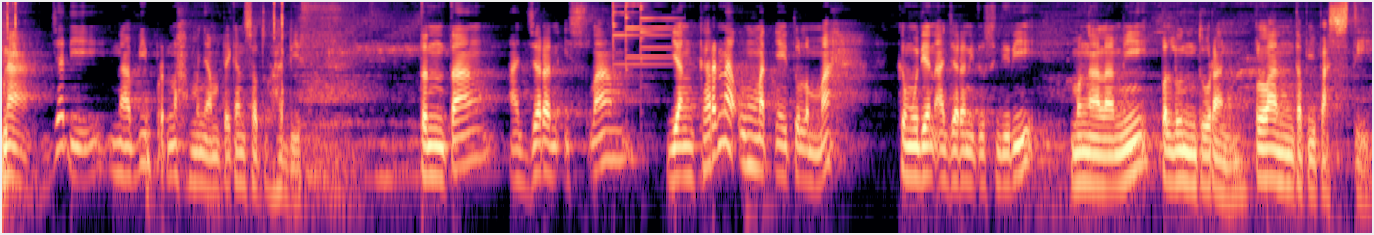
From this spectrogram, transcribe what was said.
Nah, jadi Nabi pernah menyampaikan satu hadis tentang ajaran Islam yang karena umatnya itu lemah, kemudian ajaran itu sendiri mengalami pelunturan, pelan tapi pasti.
